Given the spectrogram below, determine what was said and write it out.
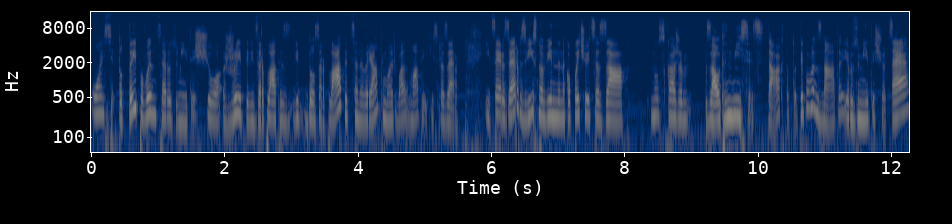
Ось то ти повинен це розуміти, що жити від зарплати до зарплати це не варіант, ти маєш мати якийсь резерв. І цей резерв, звісно, він не накопичується за. Ну, скажем, за один місяць, так. Тобто ти повинен знати і розуміти, що це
